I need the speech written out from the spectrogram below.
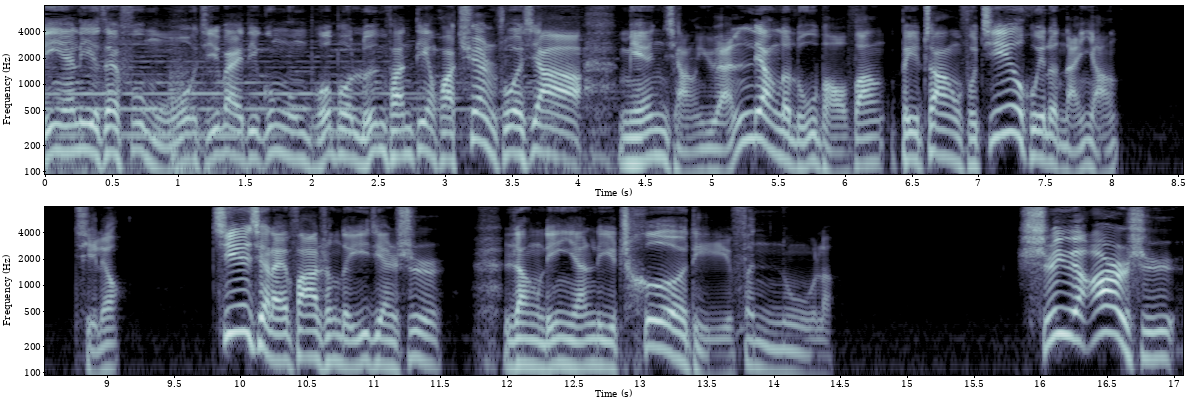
林延丽在父母及外地公公婆婆轮番电话劝说下，勉强原谅了卢宝芳，被丈夫接回了南阳。岂料，接下来发生的一件事，让林延丽彻底愤怒了。十月二十日。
